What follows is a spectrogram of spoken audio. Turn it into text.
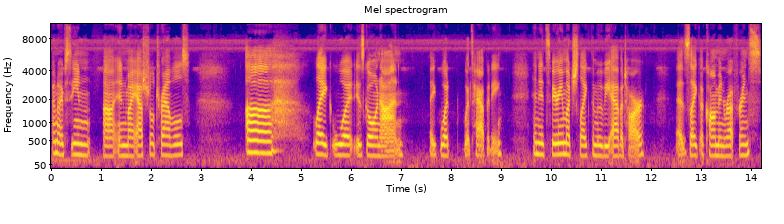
and I've seen uh, in my astral travels uh, like what is going on like what what's happening and it's very much like the movie Avatar as like a common reference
